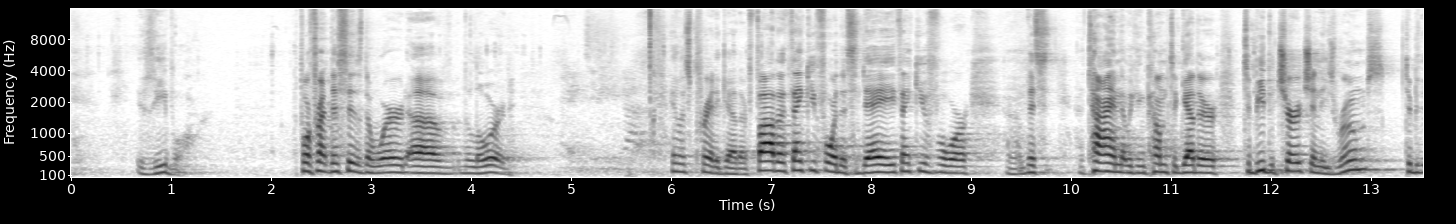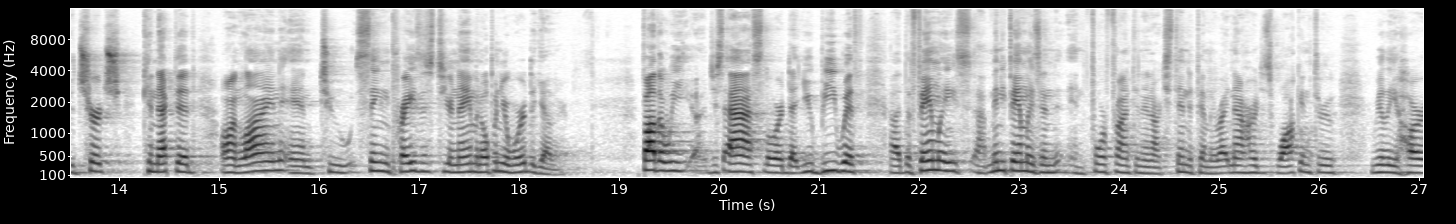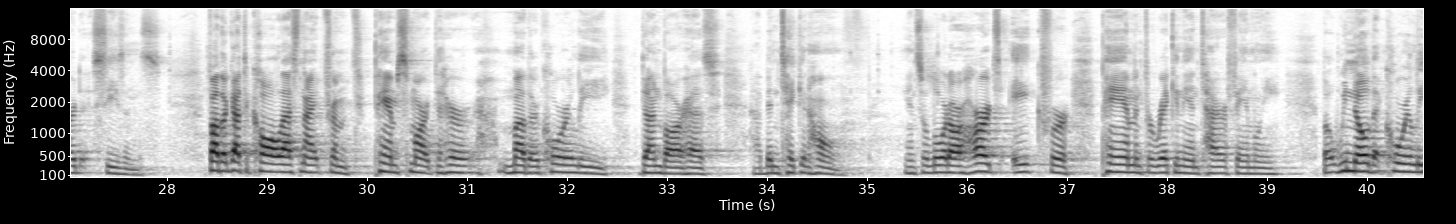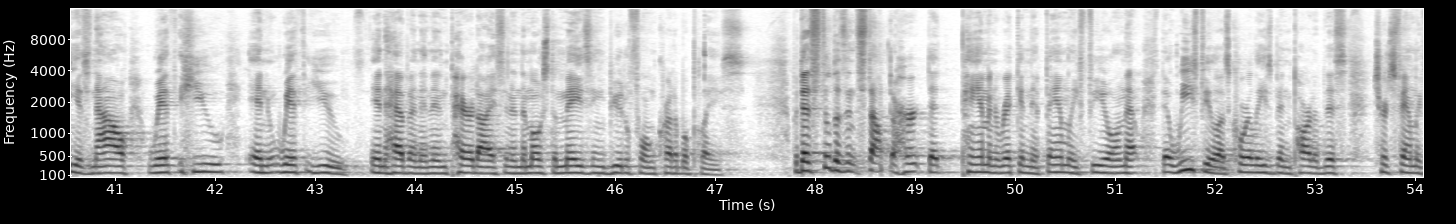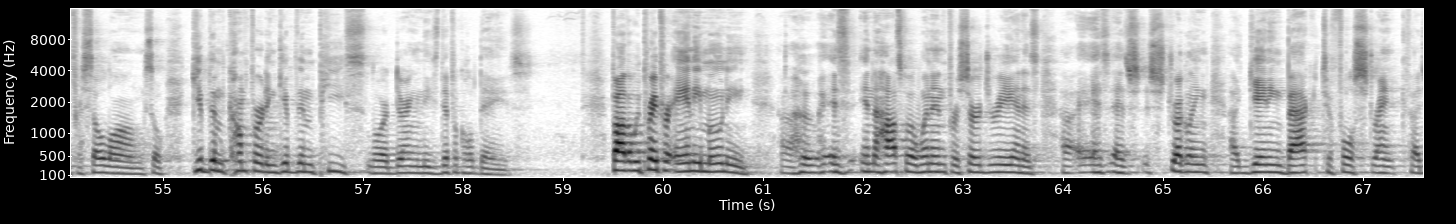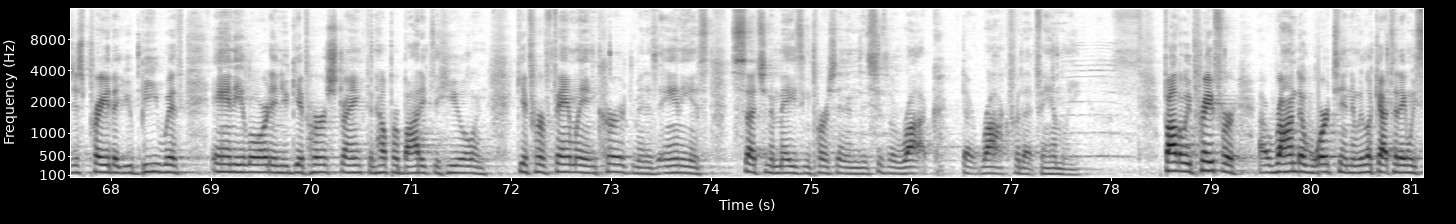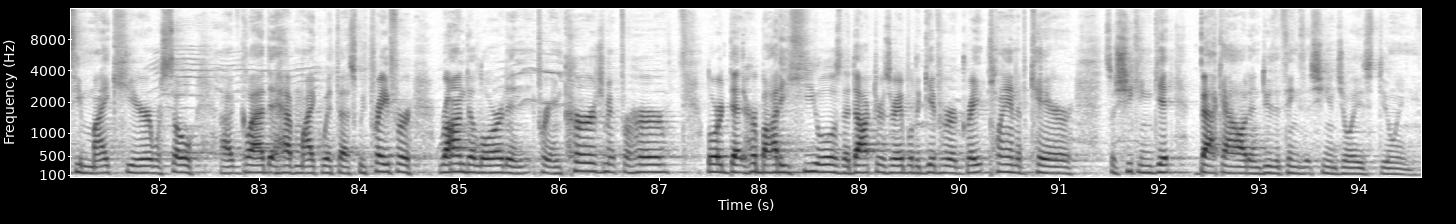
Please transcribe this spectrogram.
is evil. Forefront, this is the word of the Lord. Hey, let's pray together. Father, thank you for this day. Thank you for uh, this time that we can come together to be the church in these rooms, to be the church connected online, and to sing praises to your name and open your word together. Father, we uh, just ask, Lord, that you be with uh, the families, uh, many families in, in Forefront and in our extended family right now who are just walking through really hard seasons. Father, I got the call last night from Pam Smart that her mother, Coralie Dunbar, has uh, been taken home. And so, Lord, our hearts ache for Pam and for Rick and the entire family. But we know that Corey Lee is now with Hugh and with you in heaven and in paradise and in the most amazing, beautiful, incredible place. But that still doesn't stop the hurt that Pam and Rick and the family feel and that, that we feel as Corey Lee's been part of this church family for so long. So give them comfort and give them peace, Lord, during these difficult days. Father, we pray for Annie Mooney, uh, who is in the hospital, went in for surgery, and is, uh, is, is struggling, uh, gaining back to full strength. I just pray that you be with Annie, Lord, and you give her strength and help her body to heal and give her family encouragement, as Annie is such an amazing person, and this is a rock, that rock for that family. Father, we pray for uh, Rhonda Wharton, and we look out today and we see Mike here. We're so uh, glad to have Mike with us. We pray for Rhonda, Lord, and for encouragement for her. Lord, that her body heals. The doctors are able to give her a great plan of care so she can get back out and do the things that she enjoys doing.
